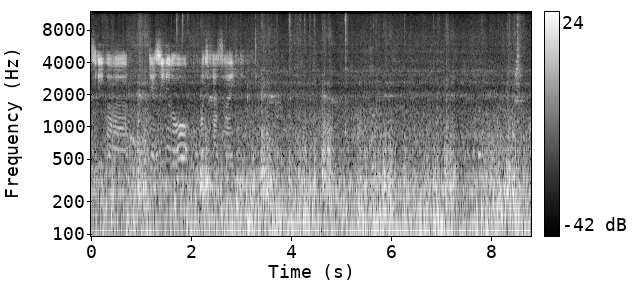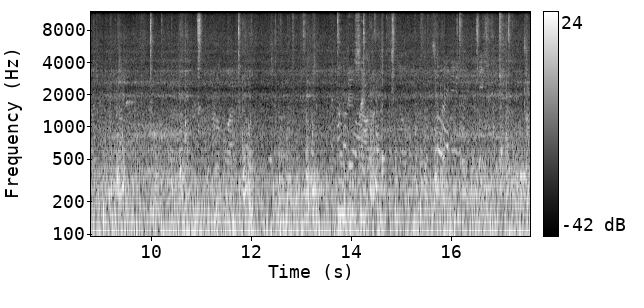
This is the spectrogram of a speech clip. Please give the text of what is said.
次から手すりなどをお待ちくださいあの子は運転したいから将来で運転手さんあん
